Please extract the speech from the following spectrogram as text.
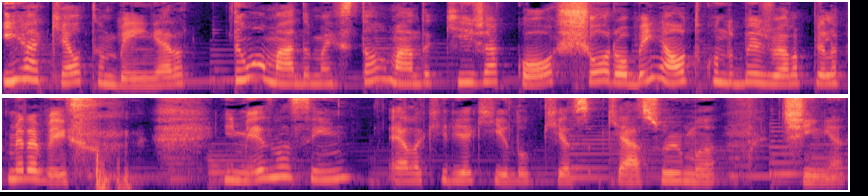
E Raquel também era tão amada, mas tão amada que Jacó chorou bem alto quando beijou ela pela primeira vez. e mesmo assim, ela queria aquilo que a, que a sua irmã tinha.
